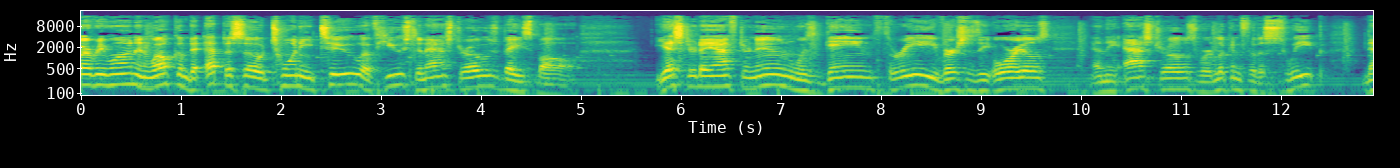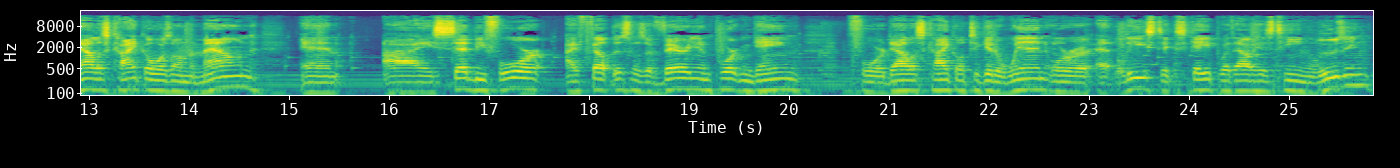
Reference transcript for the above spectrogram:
everyone, and welcome to episode 22 of Houston Astros Baseball. Yesterday afternoon was game three versus the Orioles, and the Astros were looking for the sweep. Dallas Keuchel was on the mound, and I said before I felt this was a very important game for Dallas Keuchel to get a win or at least escape without his team losing.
